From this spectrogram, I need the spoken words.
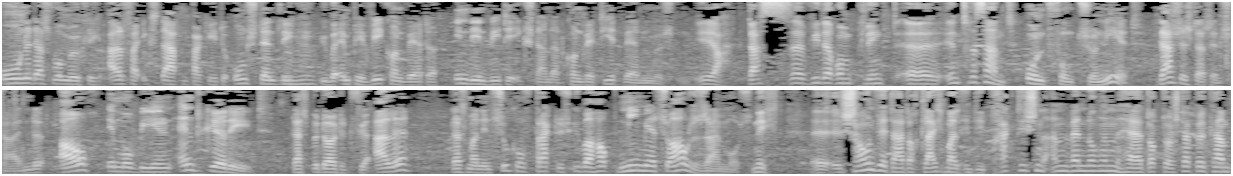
ohne dass womöglich Alpha-X-Datenpakete umständlich über MPW-Konverter in den WTX-Standard konvertiert werden müssten. Ja, das äh, wiederum klingt äh, interessant. Und funktioniert. Das ist das Entscheidende. Auch im mobilen Endgerät. Das bedeutet für alle, dass man in Zukunft praktisch überhaupt nie mehr zu Hause sein muss. Nicht. Äh, schauen wir da doch gleich mal in die praktischen Anwendungen. Herr Dr. Stöppelkamp,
